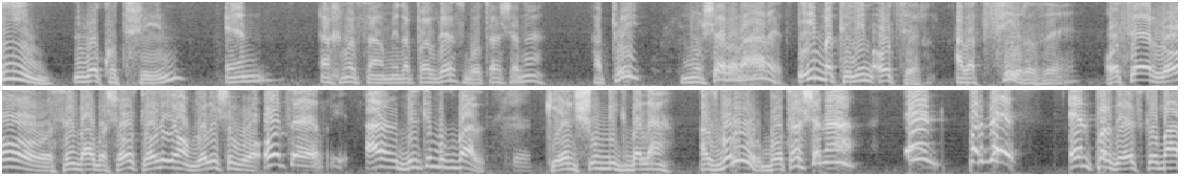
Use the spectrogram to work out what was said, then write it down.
אם לא קוטפים, אין הכנסה מן הפרדס באותה שנה. הפרי נושר על הארץ. אם מטילים עוצר על הציר הזה, עוצר לא 24 שעות, לא ליום, לא לשבוע, עוצר אה, בלתי מוגבל, כן. כי אין שום מגבלה. אז ברור, באותה שנה אין פרדס. אין פרדס, כלומר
